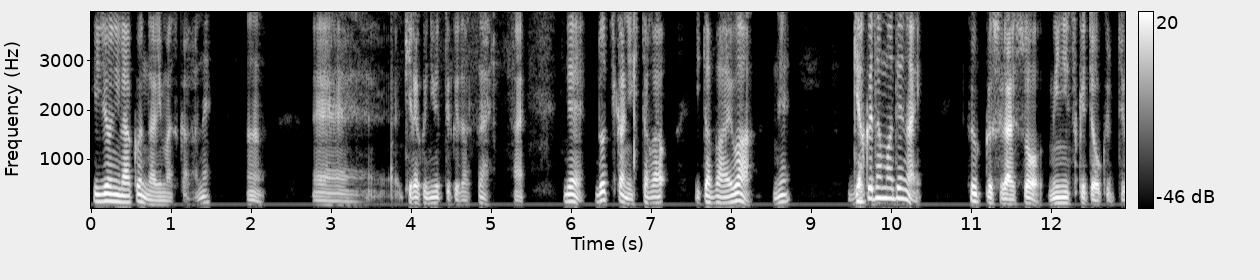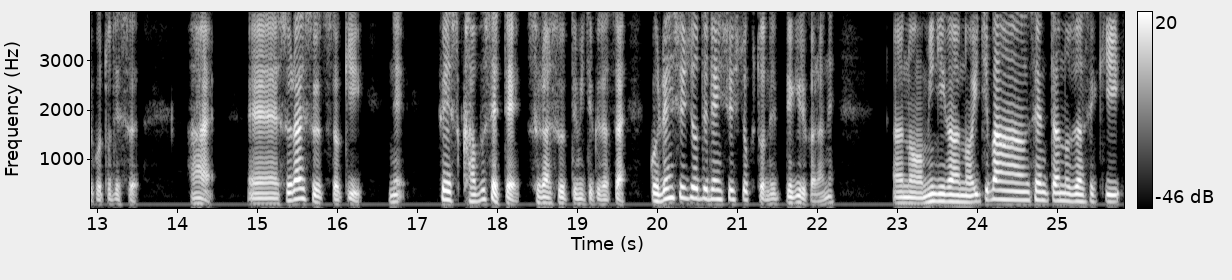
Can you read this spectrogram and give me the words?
非常に楽になりますからね。うん。えー、気楽に打ってください。はい。で、どっちかに人がいた場合は、ね、逆玉出ないフックスライスを身につけておくっていうことです。はい。えー、スライス打つとき、ね、フェースかぶせてスライス打ってみてください。これ練習場で練習しとくとでできるからね。あの、右側の一番先端の座席、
